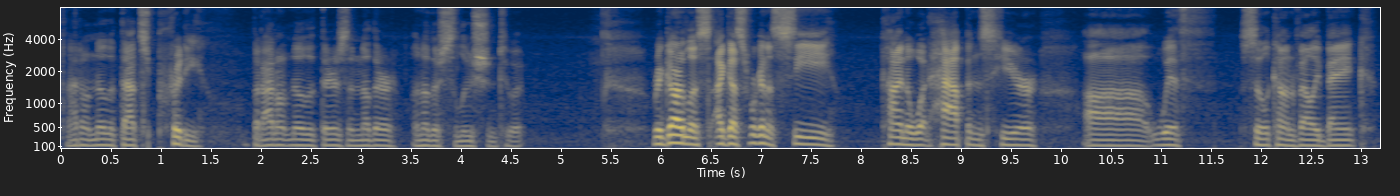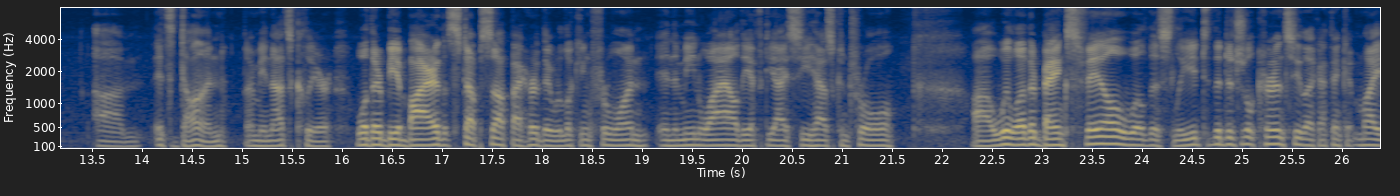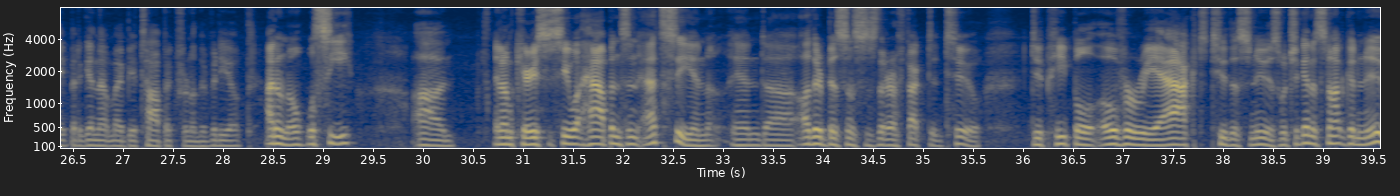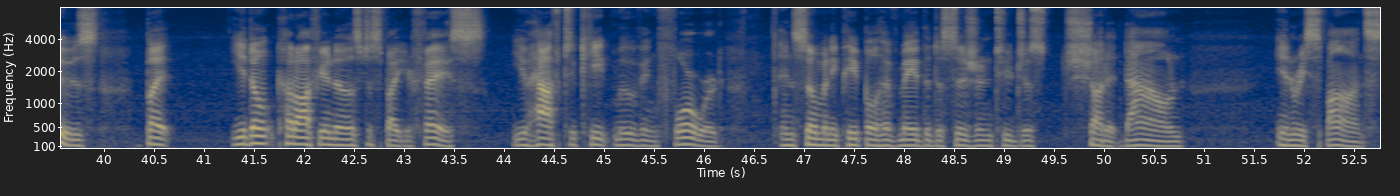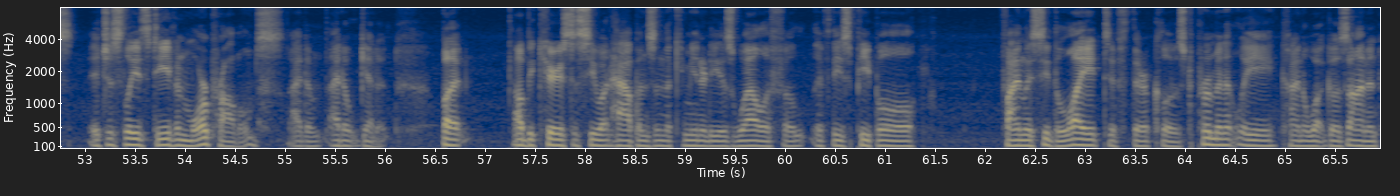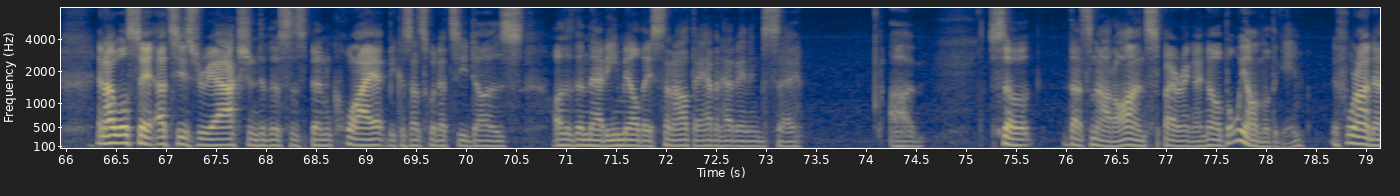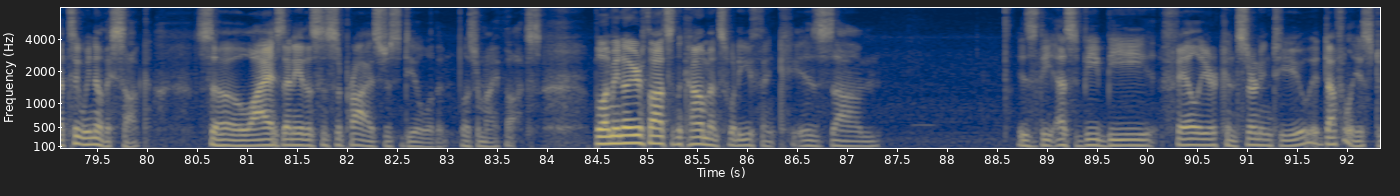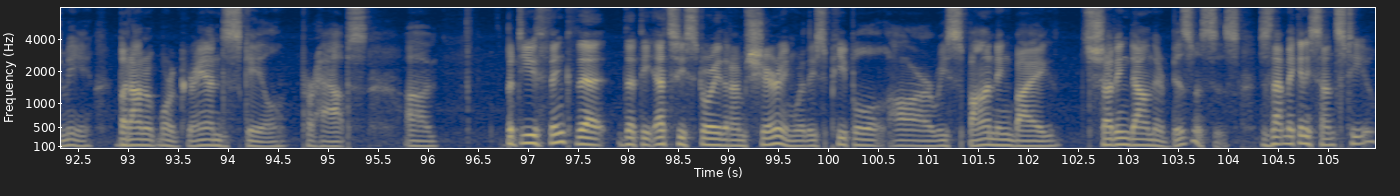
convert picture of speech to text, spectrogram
I don't know that that's pretty, but I don't know that there's another another solution to it regardless, I guess we're to see kind of what happens here uh, with Silicon Valley Bank. Um, it's done. I mean, that's clear. Will there be a buyer that steps up? I heard they were looking for one. In the meanwhile, the FDIC has control. Uh, will other banks fail? Will this lead to the digital currency? Like I think it might, but again, that might be a topic for another video. I don't know. We'll see. Uh, and I'm curious to see what happens in Etsy and and uh, other businesses that are affected too do people overreact to this news? Which again, it's not good news, but you don't cut off your nose to spite your face. You have to keep moving forward. And so many people have made the decision to just shut it down in response. It just leads to even more problems. I don't I don't get it. But I'll be curious to see what happens in the community as well if uh, if these people finally see the light, if they're closed permanently, kind of what goes on. And and I will say Etsy's reaction to this has been quiet because that's what Etsy does. Other than that email they sent out, they haven't had anything to say. Um, so that's not awe-inspiring, I know, but we all know the game. If we're on Etsy, we know they suck. So why is any of this a surprise? Just deal with it. Those are my thoughts. But let me know your thoughts in the comments. What do you think? Is um, is the SVB failure concerning to you? It definitely is to me, but on a more grand scale, perhaps. Um, but do you think that that the Etsy story that I'm sharing, where these people are responding by shutting down their businesses, does that make any sense to you?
